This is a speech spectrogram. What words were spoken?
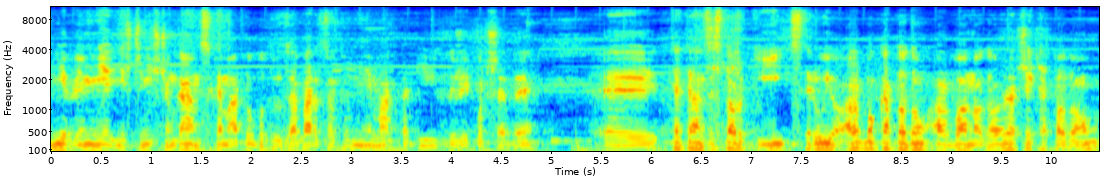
Nie wiem, nie, jeszcze nie ściągałem schematu, bo tu za bardzo tu nie ma takiej dużej potrzeby. Yy, te tranzystorki sterują albo katodą, albo anodą, raczej katodą,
